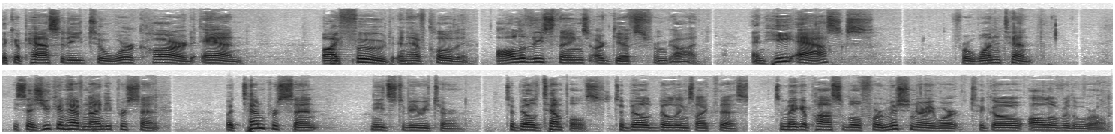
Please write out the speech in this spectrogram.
the capacity to work hard and buy food and have clothing. All of these things are gifts from God. And He asks for one tenth. He says, You can have 90%, but 10% needs to be returned to build temples, to build buildings like this, to make it possible for missionary work to go all over the world.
